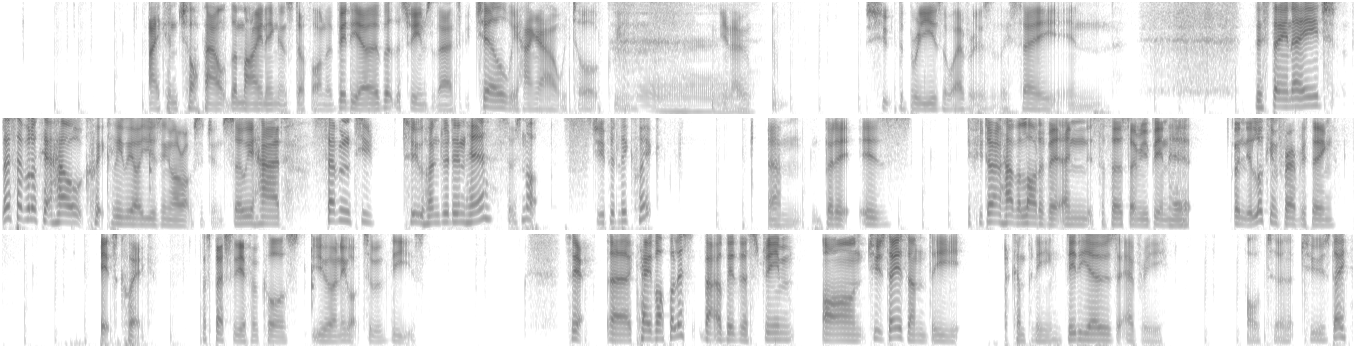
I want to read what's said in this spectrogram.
I can chop out the mining and stuff on a video, but the streams are there to be chill. We hang out, we talk, we, you know, shoot the breeze or whatever it is that they say in this day and age. Let's have a look at how quickly we are using our oxygen. So we had 7,200 in here, so it's not stupidly quick. Um, but it is, if you don't have a lot of it and it's the first time you've been here, and you're looking for everything, it's quick. Especially if, of course, you only got two of these. So yeah, uh, Caveopolis, that'll be the stream on Tuesdays and the accompanying videos every alternate Tuesday.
